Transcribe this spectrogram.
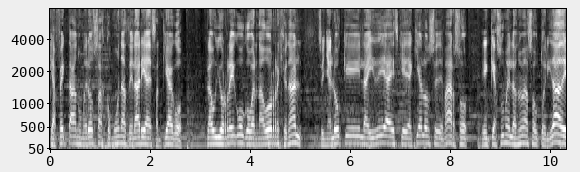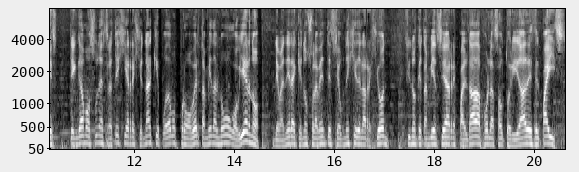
que afecta a numerosas comunas del área de Santiago. Claudio Rego, gobernador regional, señaló que la idea es que de aquí al 11 de marzo, en que asumen las nuevas autoridades, tengamos una estrategia regional que podamos promover también al nuevo gobierno, de manera que no solamente sea un eje de la región, sino que también sea respaldada por las autoridades del país.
